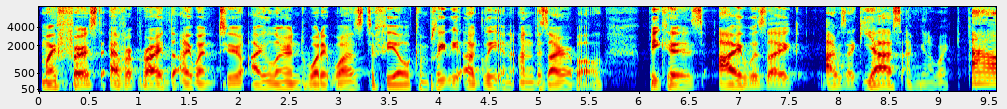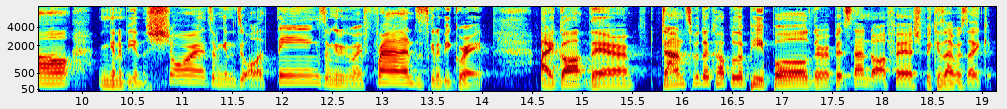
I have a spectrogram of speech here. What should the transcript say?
my first ever pride that I went to, I learned what it was to feel completely ugly and undesirable. Because I was like, I was like, yes, I'm gonna work out. I'm gonna be in the shorts. I'm gonna do all the things. I'm gonna be with my friends. It's gonna be great. I got there, danced with a couple of people. They were a bit standoffish because I was like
